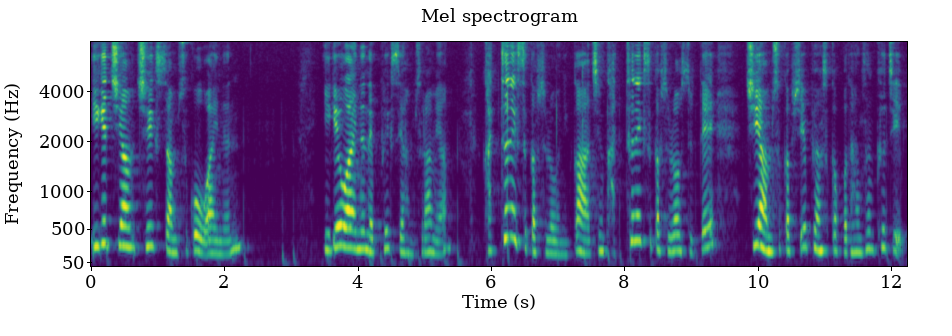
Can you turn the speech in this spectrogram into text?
이게 g 함 gx 함수고 y는 이게 y는 fx의 함수라면 같은 x 값을 넣으니까 지금 같은 x 값을 넣었을 때 g 함수 값이 f 함수 값보다 항상 크지.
